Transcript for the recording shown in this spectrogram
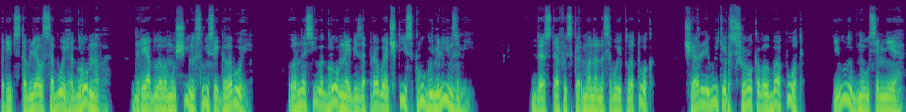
представлял собой огромного, дряблого мужчину с лысой головой. Он носил огромные безоправые очки с круглыми линзами. Достав из кармана носовой платок, Чарли вытер с широкого лба пот и улыбнулся мне.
